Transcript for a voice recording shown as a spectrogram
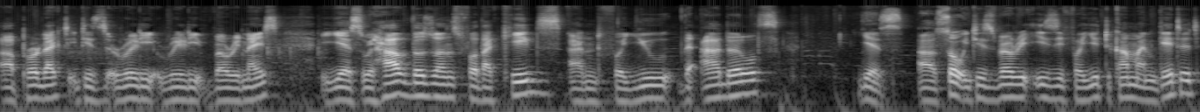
uh, product. It is really really very nice yes we have those ones for the kids and for you the adults. Yes uh, so it is very easy for you to come and get it.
